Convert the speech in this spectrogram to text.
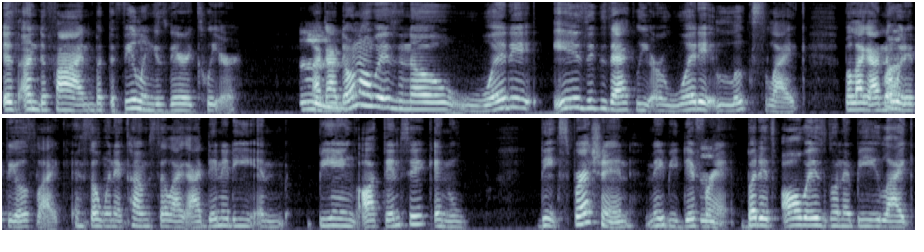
is undefined, but the feeling is very clear. Mm. Like I don't always know what it is exactly or what it looks like, but like I know right. what it feels like. And so when it comes to like identity and being authentic and the expression may be different, mm. but it's always going to be like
